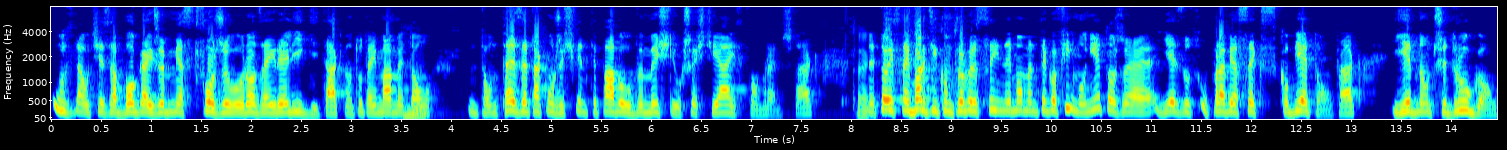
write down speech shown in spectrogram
uznał cię za Boga i żebym ja stworzył rodzaj religii, tak? No tutaj mamy tą, mhm. tą tezę taką, że święty Paweł wymyślił chrześcijaństwo wręcz, tak? tak? To jest najbardziej kontrowersyjny moment tego filmu. Nie to, że Jezus uprawia seks z kobietą, tak? Jedną czy drugą,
